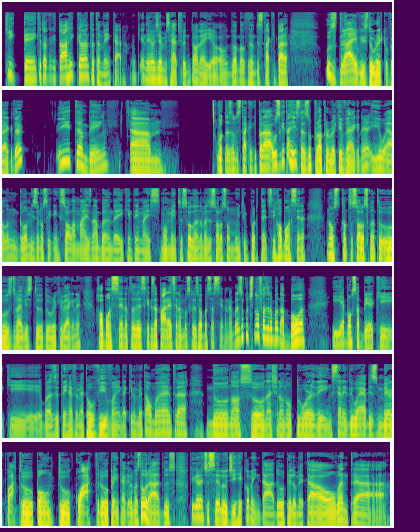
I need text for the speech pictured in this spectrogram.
que tem, que toca guitarra e canta também, cara. Que nem o James Hetfield. Então, olha aí, vou dar um destaque para os drives do Rick Wagner e também um, Vou trazer um destaque aqui para os guitarristas, o próprio Rick Wagner e o Alan Gomes. Eu não sei quem sola mais na banda aí, quem tem mais momentos solando, mas os solos são muito importantes e roubam a cena. Não tanto os solos quanto os drives do, do Rick Wagner roubam a cena todas as vezes que eles aparecem na música, eles roubam essa cena. Né? O Brasil continua fazendo banda boa e é bom saber que, que o Brasil tem heavy metal vivo ainda. Aqui no Metal Mantra, no nosso National Noteworthy Insanity Websmer 4.4 pentagramas dourados, que garante o selo de recomendado pelo Metal Mantra.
